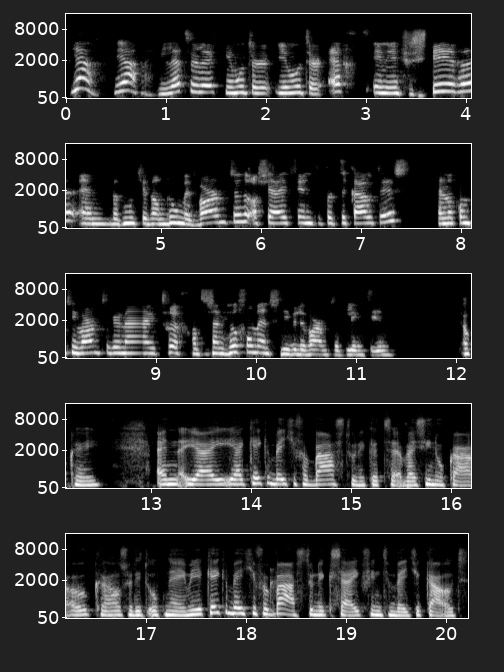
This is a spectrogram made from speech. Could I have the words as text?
Ja, ja, letterlijk. Je moet, er, je moet er echt in investeren. En dat moet je dan doen met warmte als jij vindt dat het te koud is. En dan komt die warmte weer naar je terug. Want er zijn heel veel mensen die willen warmte op LinkedIn. Oké. En jij, jij keek een beetje verbaasd toen ik het. Eh, wij zien elkaar ook eh, als we dit opnemen. Je keek een beetje verbaasd toen ik zei: Ik vind het een beetje koud.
